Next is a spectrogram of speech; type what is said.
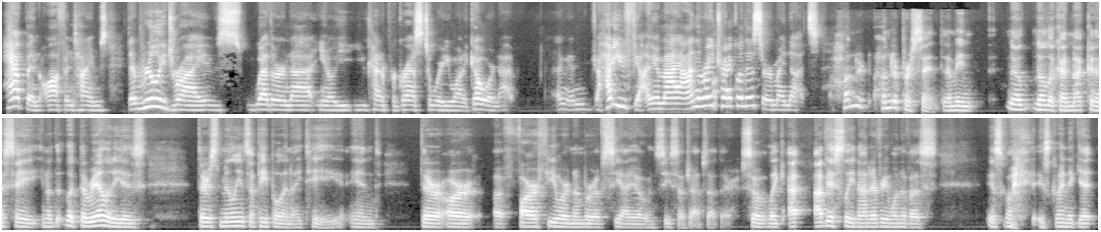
happen oftentimes that really drives whether or not you know you, you kind of progress to where you want to go or not. I mean how do you feel? I mean am i on the right track with this or am i nuts? 100 percent. I mean no no look i'm not going to say you know look the reality is there's millions of people in it and there are a far fewer number of cio and ciso jobs out there so like obviously not every one of us is going is going to get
